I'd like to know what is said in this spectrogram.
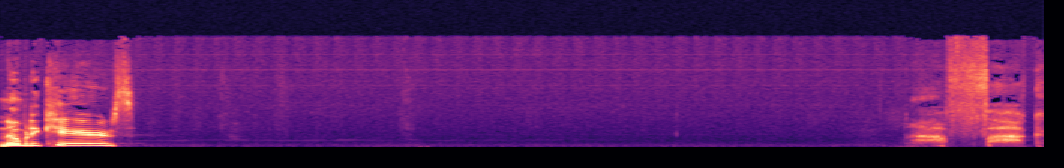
Nobody cares. Ah, fuck.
